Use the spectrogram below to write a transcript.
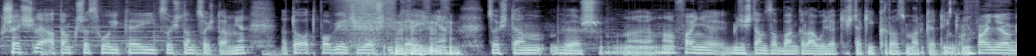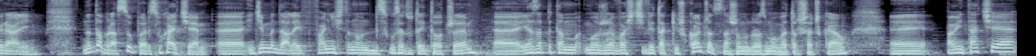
krześle, a tam krzesło Ikei, coś tam, coś tam, nie? No to odpowiedź, wiesz, Ikei, nie? Coś tam, wiesz, no, no fajnie gdzieś tam zabanglały jakiś taki cross-marketing, nie? Fajnie ograli. No dobra, super. Słuchajcie, e, idziemy dalej. Fajnie się ta nam dyskusja tutaj toczy. E, ja zapytam może właściwie tak już kończąc naszą rozmowę troszeczkę. E, pamiętacie,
